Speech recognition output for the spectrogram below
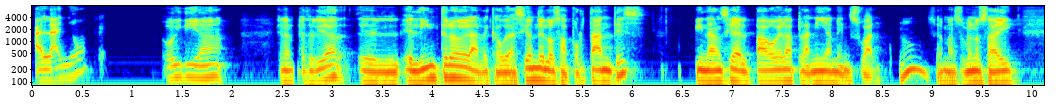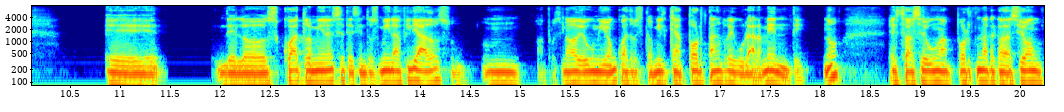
al año? Hoy día, en la actualidad, el, el intro de la recaudación de los aportantes financia el pago de la planilla mensual, ¿no? O sea, más o menos hay eh, de los 4.700.000 afiliados, un, un aproximado de 1.400.000 que aportan regularmente, ¿no? Esto hace un aporte, una recaudación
